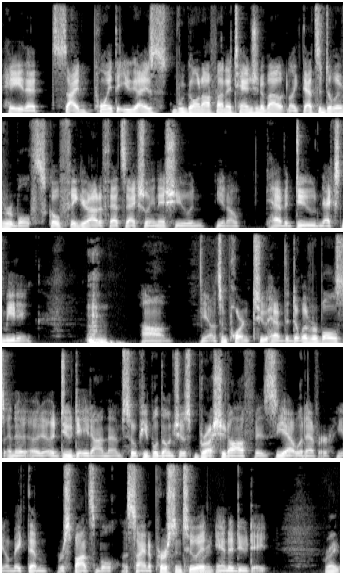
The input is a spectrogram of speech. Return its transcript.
hey, that side point that you guys were going off on a tangent about, like that's a deliverable. Let's go figure out if that's actually an issue and, you know, have it due next meeting. Um, you know, it's important to have the deliverables and a, a, a due date on them so people don't just brush it off as, yeah, whatever. You know, make them responsible, assign a person to it Right. and a due date. Right.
